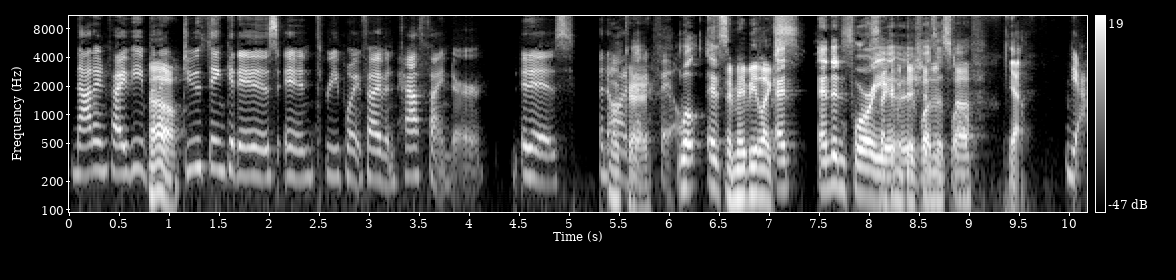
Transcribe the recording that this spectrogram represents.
Not in 5e, but I Oh. do think it is in 3.5 and Pathfinder. It is an Okay. automatic fail. Well, it's And maybe like and, s- and in 4e it, it was and as well. stuff. Yeah. Yeah.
